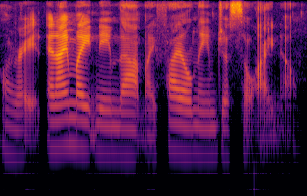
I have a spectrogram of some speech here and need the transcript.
All right, and I might name that my file name just so I know.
